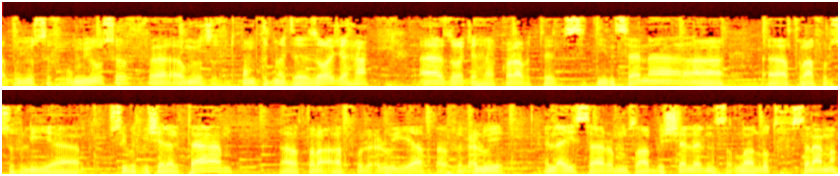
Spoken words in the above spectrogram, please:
أبو يوسف وام يوسف، أم يوسف تقوم بخدمة زوجها. زوجها قرابة 60 سنة. اطرافه السفلية أصيبت بشلل تام. اطرافه العلوية الطرف العلوي الأيسر مصاب بالشلل. نسأل الله اللطف والسلامة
